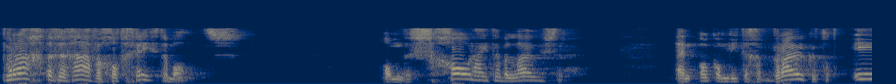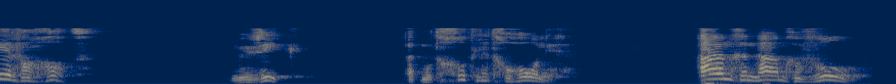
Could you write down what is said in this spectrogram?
Prachtige gave, God geeft hem ons. Om de schoonheid te beluisteren. En ook om die te gebruiken tot eer van God. Muziek. Het moet goed in het gehoor liggen. Aangenaam gevoel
